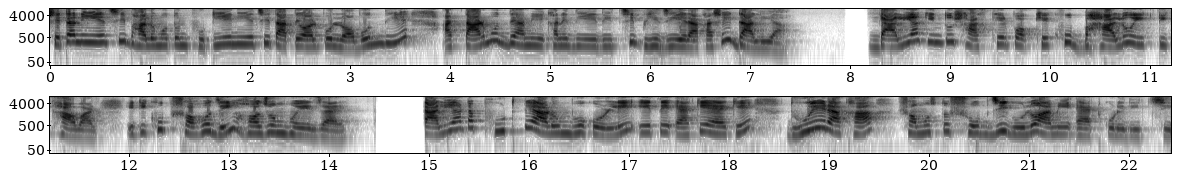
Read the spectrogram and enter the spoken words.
সেটা নিয়েছি, ভালো মতন ফুটিয়ে নিয়েছি, তাতে অল্প লবণ দিয়ে, আর তার মধ্যে আমি এখানে দিয়ে দিচ্ছি ভিজিয়ে রাখা সেই ডালিয়া। ডালিয়া কিন্তু স্বাস্থ্যের পক্ষে খুব ভালো একটি খাবার, এটি খুব সহজেই হজম হয়ে যায়। ডালিয়াটা ফুটতে আরম্ভ করলে এতে একে একে ধুয়ে রাখা সমস্ত সবজিগুলো আমি অ্যাড করে দিচ্ছি।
